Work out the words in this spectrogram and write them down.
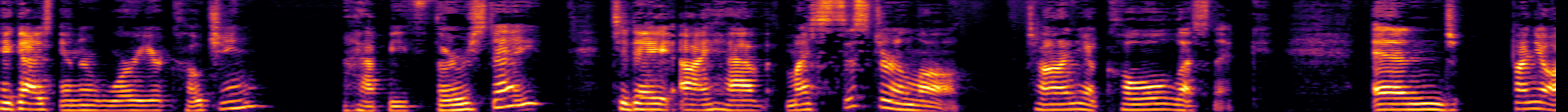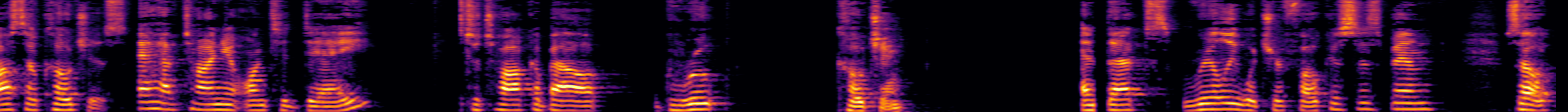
Hey guys, Inner Warrior Coaching. Happy Thursday. Today I have my sister in law, Tanya Cole Lesnick. And Tanya also coaches. I have Tanya on today to talk about group coaching. And that's really what your focus has been. So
